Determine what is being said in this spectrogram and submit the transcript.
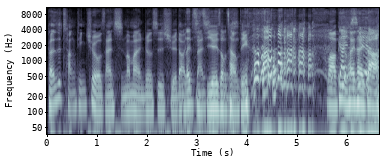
可能是常听 Chill 30，慢慢就是学到那几集有什么常听？马屁拍太大，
